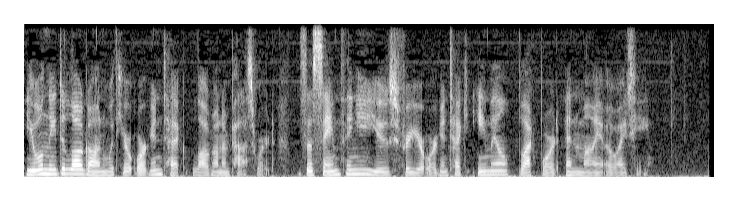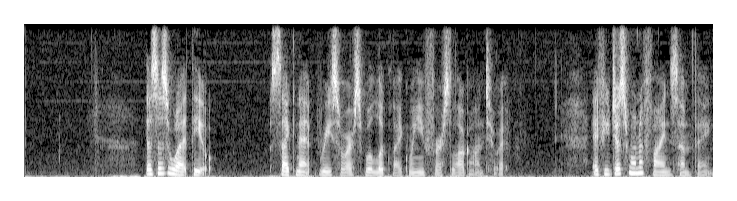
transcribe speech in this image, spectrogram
You will need to log on with your Oregon Tech logon and password. It's the same thing you use for your Oregon Tech email, Blackboard, and MyOIT. This is what the PsycNet resource will look like when you first log on to it. If you just want to find something,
